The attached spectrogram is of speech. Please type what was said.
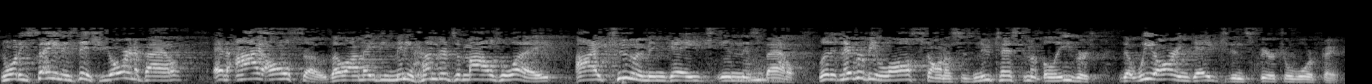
And what he's saying is this, you're in a battle, and I also, though I may be many hundreds of miles away, I too am engaged in this battle. Let it never be lost on us as New Testament believers that we are engaged in spiritual warfare.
